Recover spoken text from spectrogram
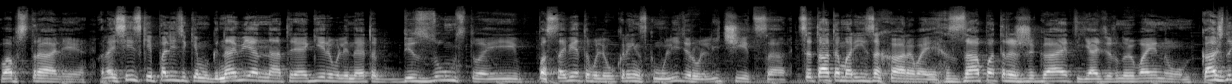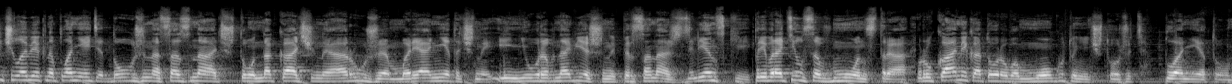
в Австралии. Российские политики мгновенно отреагировали на это безумство и посоветовали украинскому лидеру лечиться. Цитата Марии Захаровой. «Запад разжигает ядерную войну. Каждый человек на планете планете должен осознать, что накачанный оружием марионеточный и неуравновешенный персонаж Зеленский превратился в монстра, руками которого могут уничтожить планету.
